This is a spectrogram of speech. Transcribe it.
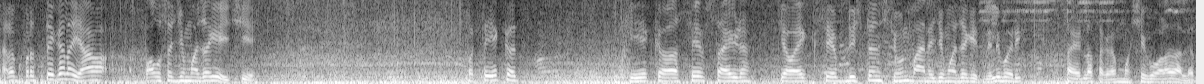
कारण प्रत्येकाला ह्या पावसाची मजा घ्यायची आहे. फक्त एकच की एक सेफ साईड किंवा एक सेफ डिस्टन्स ठेवून पाण्याची मजा घेतलेली बरी. साईडला सगळ्या म्हशी गोळा झाल्यात.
